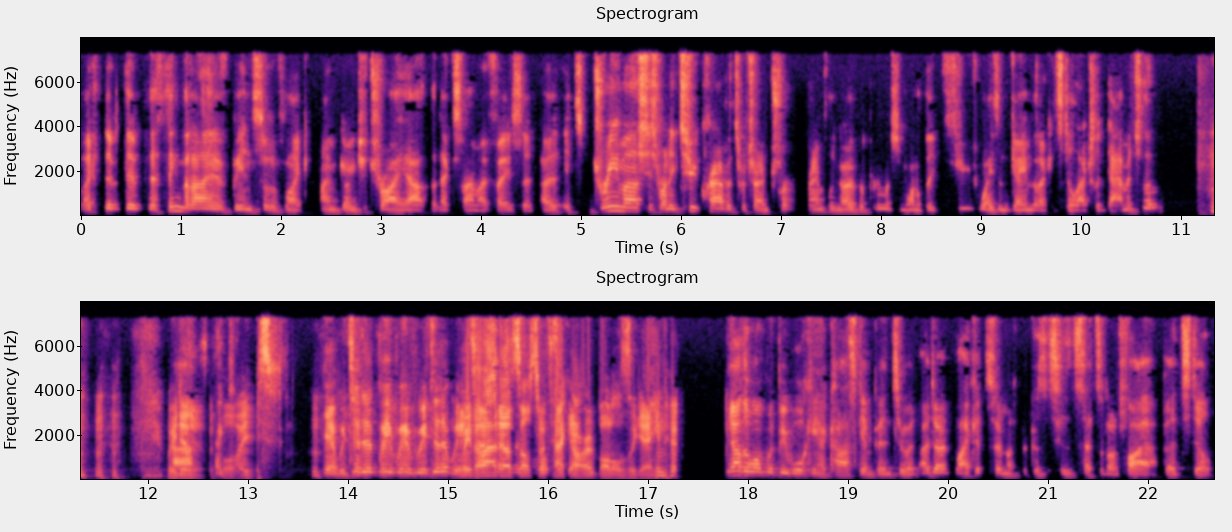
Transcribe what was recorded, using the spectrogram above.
Like the, the the thing that I have been sort of like I'm going to try out the next time I face it. Uh, it's Dreamer. She's running two Kravitz, which I'm trampling over. Pretty much one of the few ways in the game that I can still actually damage them. we Uh, did it, thank- boys. Yeah, we did it. We we, we did it. We We've allowed ourselves to attack again. our own models again. The other one would be walking a car skimp into it. I don't like it so much because it sets it on fire, but still.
